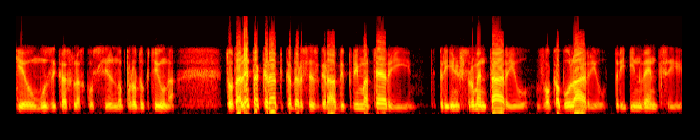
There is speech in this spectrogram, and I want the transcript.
ki je v muzikah lahko silno produktivna. Toda le takrat, kadar se zgrabi pri materiji, pri instrumentariju, vokabularju, pri invenciji.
